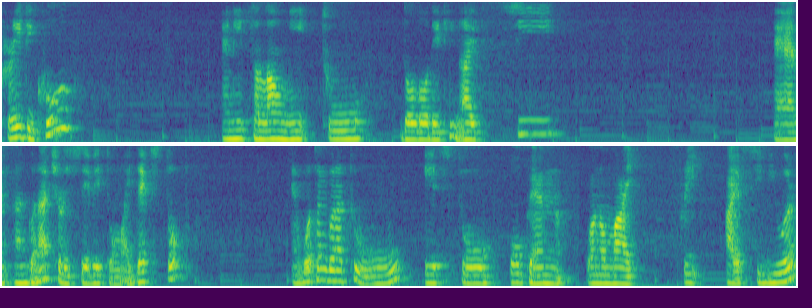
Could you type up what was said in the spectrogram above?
pretty cool. And it's allowing me to download it in IFC and I'm gonna actually save it on my desktop. And what I'm gonna do is to open one of my free IFC viewer.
